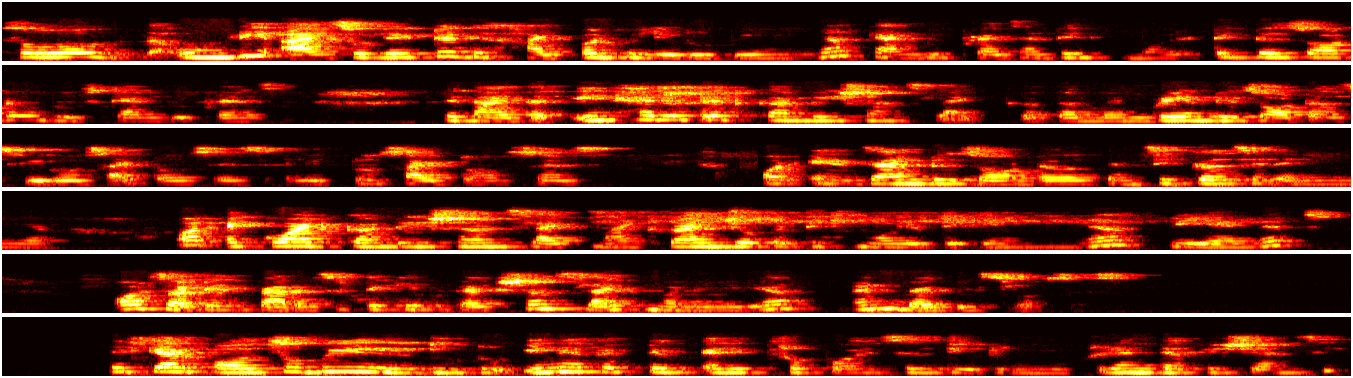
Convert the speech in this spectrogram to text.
So the only isolated hyperbilirubinemia can be present in hemolytic disorder, which can be present in either inherited conditions like the membrane disorders, spherocytosis, erythrocytosis, or enzyme disorders and sickle cell anemia, or acquired conditions like microangiopathic hemolytic anemia, PNH, or certain parasitic infections like malaria and babesiosis. It can also be due to ineffective erythropoiesis due to nutrient deficiency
